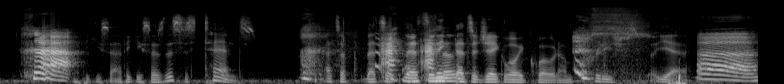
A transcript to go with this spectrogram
I think he said. I think he says this is tense. That's a. That's a. That's I think ano- that's a Jake Lloyd quote. I'm pretty. Sh- yeah. Uh,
